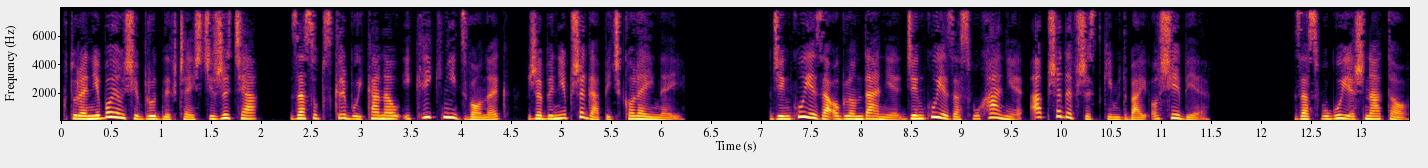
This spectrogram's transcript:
które nie boją się brudnych części życia, zasubskrybuj kanał i kliknij dzwonek, żeby nie przegapić kolejnej. Dziękuję za oglądanie, dziękuję za słuchanie, a przede wszystkim dbaj o siebie. Zasługujesz na to.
